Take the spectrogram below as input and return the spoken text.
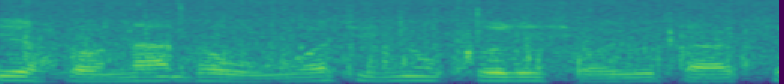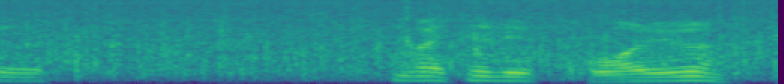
Ôi giờ nó nạn thủ quá chỉ nhung cơ đi sỏi ta chơi ngay thế để khỏi nữa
